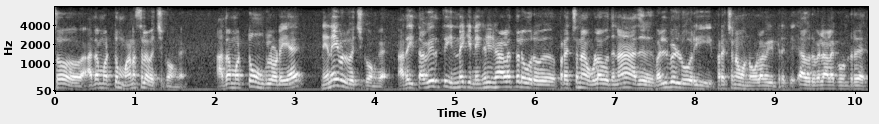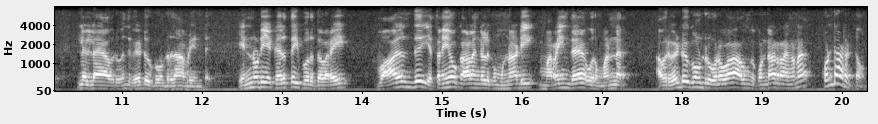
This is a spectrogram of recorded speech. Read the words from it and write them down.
ஸோ அதை மட்டும் மனசில் வச்சுக்கோங்க. அதை மட்டும் உங்களுடைய நினைவில் வச்சுக்கோங்க. அதை தவிர்த்து இன்னைக்கு நிகழ்காலத்தில் ஒரு பிரச்சனை உழவுதுன்னா அது வல்வெல் ஓரி பிரச்சனை ஒன்று உழவிட்டு இருக்கு அவர் விளையாட கொன்று இல்லை இல்லை அவர் வந்து வேட்டு கொன்று தான் அப்படின்ட்டு. என்னுடைய கருத்தை பொறுத்தவரை வாழ்ந்து எத்தனையோ காலங்களுக்கு முன்னாடி மறைந்த ஒரு மன்னர். அவர் வேட்டு கொன்று உறவா அவங்க கொண்டாடுறாங்கன்னா கொண்டாடட்டும்.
